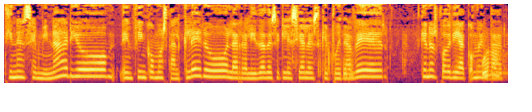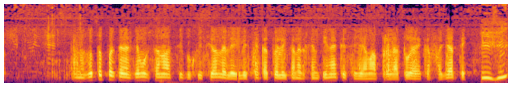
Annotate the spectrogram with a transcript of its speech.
¿Tienen seminario? En fin, ¿cómo está el clero? ¿Las realidades eclesiales que puede haber? ¿Qué nos podría comentar? Bueno, nosotros pertenecemos a una circunscripción de la Iglesia Católica en Argentina que se llama Prelatura de Cafayate. Uh -huh.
